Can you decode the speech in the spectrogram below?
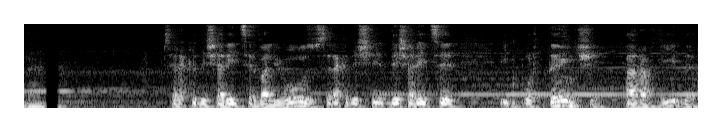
Né? Será que eu deixarei de ser valioso? Será que eu deixei, deixarei de ser importante para a vida?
